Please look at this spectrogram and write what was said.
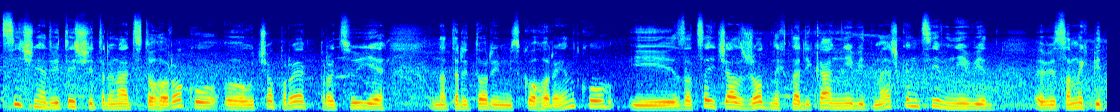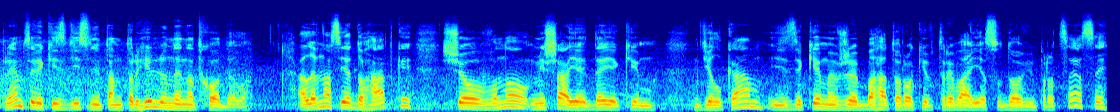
З січня 2013 року УЧО проект працює на території міського ринку, і за цей час жодних нарікань ні від мешканців, ні від, від самих підприємців, які здійснюють там торгівлю, не надходило. Але в нас є догадки, що воно мішає деяким ділкам, з якими вже багато років триває судові процеси,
